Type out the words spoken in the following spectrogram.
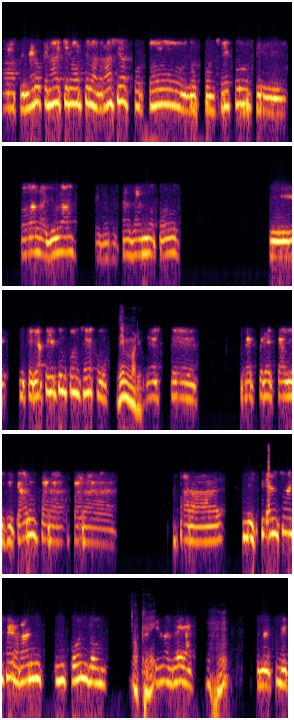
Ah, primero que nada, quiero darte las gracias por todos los consejos y toda la ayuda que nos estás dando a todos. Y, quería pedirte un consejo. Dime, Mario. Este, me precalificaron para, para, para, mi pienso es agarrar un, un condom okay. aquí en Las Vegas. me, me,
